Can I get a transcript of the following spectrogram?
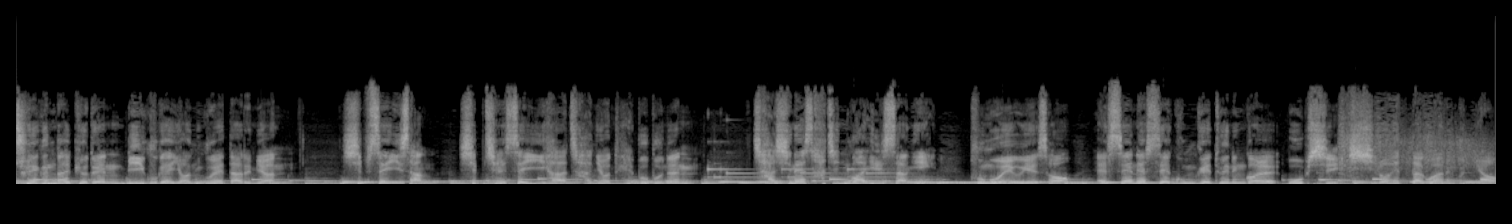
최근 발표된 미국의 연구에 따르면 10세 이상, 17세 이하 자녀 대부분은 자신의 사진과 일상이 부모에 의해서 SNS에 공개되는 걸 몹시 싫어했다고 하는군요.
